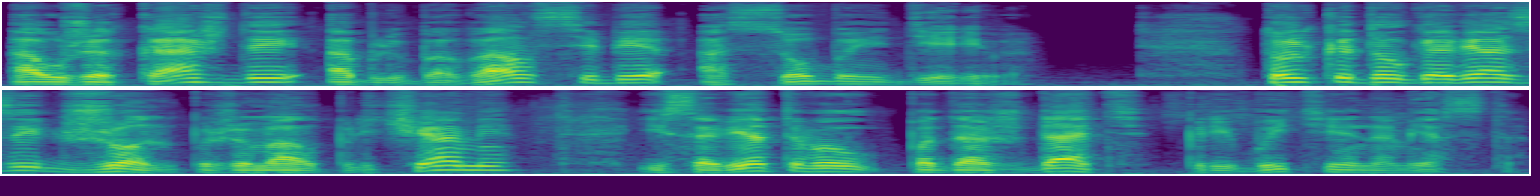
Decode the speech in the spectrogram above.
а уже каждый облюбовал себе особое дерево. Только долговязый Джон пожимал плечами и советовал подождать прибытия на место.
